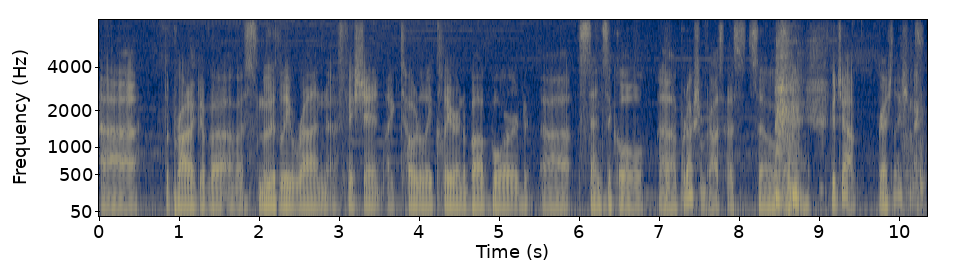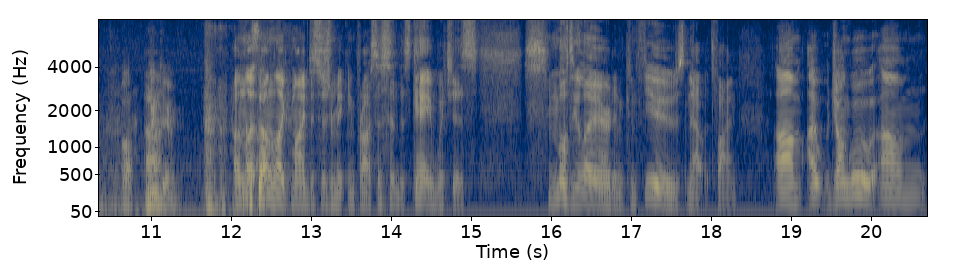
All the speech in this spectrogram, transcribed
uh, the product of a, of a smoothly run, efficient, like totally clear and above board, uh, sensical uh, production process. So, uh, good job, congratulations. Well, thank Uh, you. Unlike, So- unlike my decision-making process in this game, which is multi-layered and confused. Now it's fine. Um, I, Jongwoo, um,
